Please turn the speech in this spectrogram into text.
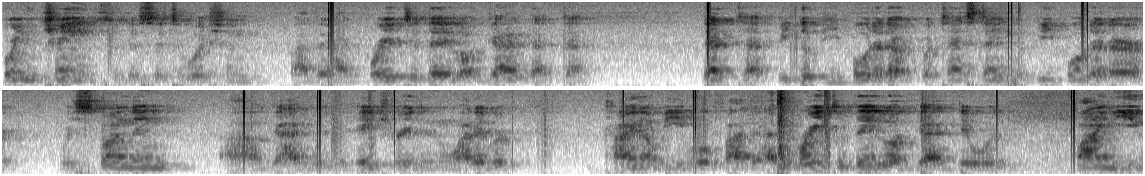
bring change to the situation, Father. I pray today, Lord God, that uh, that uh, the people that are protesting, the people that are responding, uh, God, with hatred and whatever kind of evil, Father, I pray today, Lord God, they will find you,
